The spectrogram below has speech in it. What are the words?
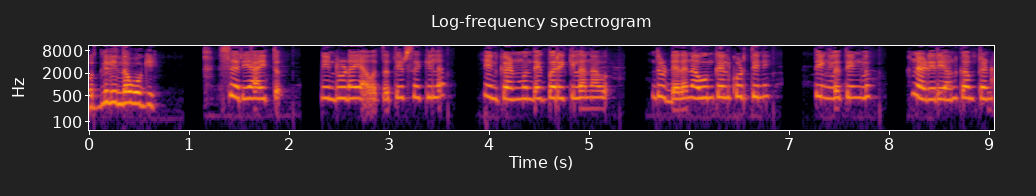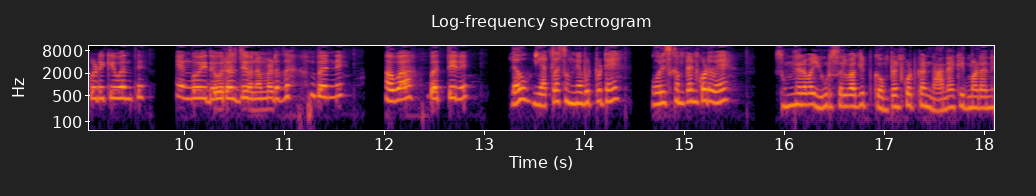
ಮೊದ್ಲಿನಿಂದ ಹೋಗಿ. ಸರಿ ಆಯ್ತು. ನಿನ್ ಋಣ ಯಾವತ್ತೂ ತೀರ್ಸಕ್ಕಿಲ್ಲ ನಿನ್ ಕಣ್ ಮುಂದೆ ಬರೋಕ್ಕಿಲ್ಲ ನಾವು. ದುಡ್ಡೆಲ್ಲ ನಾವು ಕೈಲಿ ಕೊಡ್ತೀನಿ. ತಿಂಗ್ಳು ತಿಂಗ್ಳು. ನಡೀರಿ, ಅವ್ನ್ ಕಂಪ್ಲೇಂಟ್ ಕೊಡಕ್ಕಿವಂತೆ ಹೆಂಗೋ ಇದು ಊರಲ್ಲಿ ಜೀವನ ಮಾಡದ. ಬನ್ನಿ. ಅವ ಬರ್ತೀನಿ. ಲವ್, ಯಾಕಲ ಸುಮ್ಮನೆ ಬಿಟ್ಬಿಟ್ಟೆ? ಪೊಲೀಸ್ ಕಂಪ್ಲೇಂಟ್ ಕೊಡುವೆ? ಸುಮ್ಮನಿರವ ಇವ್ರ ಸಲುವಾಗಿ ಕಂಪ್ಲೇಂಟ್ ಕೊಟ್ಕೊಂಡು ನಾನೇ ಇದು ಮಾಡಾನೆ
